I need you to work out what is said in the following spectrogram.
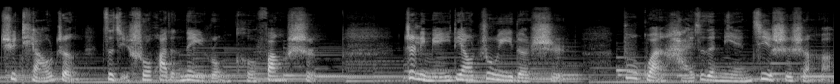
去调整自己说话的内容和方式，这里面一定要注意的是。不管孩子的年纪是什么，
